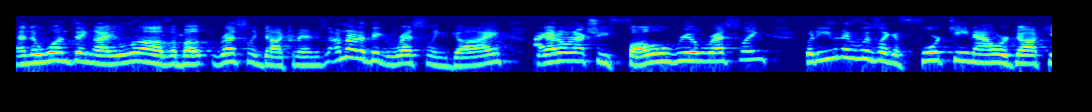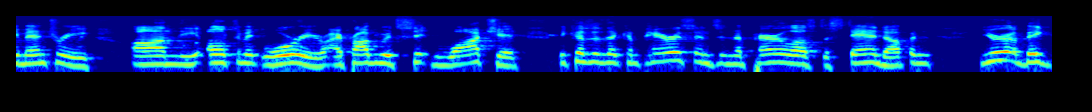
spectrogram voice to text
and the one thing I love about wrestling documentaries, I'm not a big wrestling guy. Like I don't actually follow real wrestling, but even if it was like a 14 hour documentary on the Ultimate Warrior, I probably would sit and watch it because of the comparisons and the parallels to stand up. And you're a big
